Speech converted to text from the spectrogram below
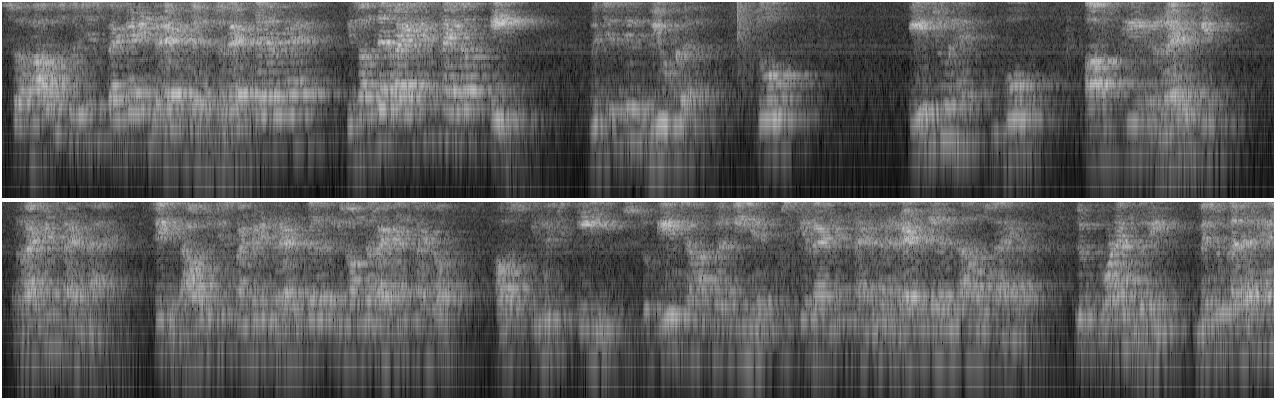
So house which is painted in red color, जो red color में है, is on the right hand side of A, which is in blue color. तो A जो है वो आपके red के right hand side में आएगा ठीक है house which is painted in red color is on the right hand side of house in which A lives. तो A जहाँ पर भी है, उसके right hand side में red color का हाउस आएगा। Look, what I am doing, मैं जो कलर है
